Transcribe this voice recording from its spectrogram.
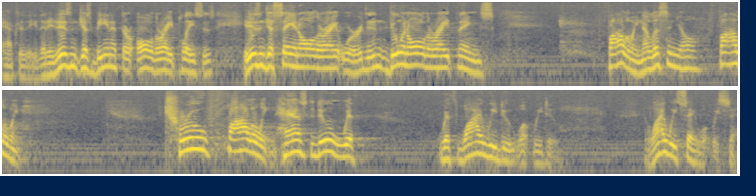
after thee. That it isn't just being at all the right places. It isn't just saying all the right words. It isn't doing all the right things. Following. Now listen, y'all. Following. True following has to do with, with why we do what we do. And why we say what we say.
